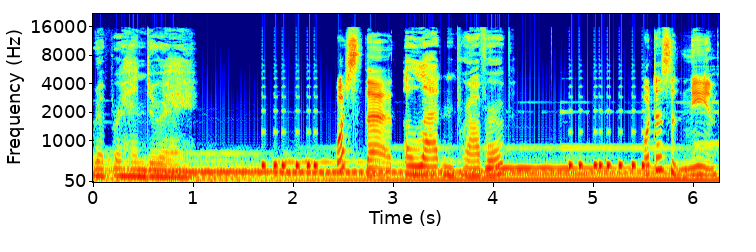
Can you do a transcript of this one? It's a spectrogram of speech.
reprehendere. What's that? A Latin proverb. What does it mean?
